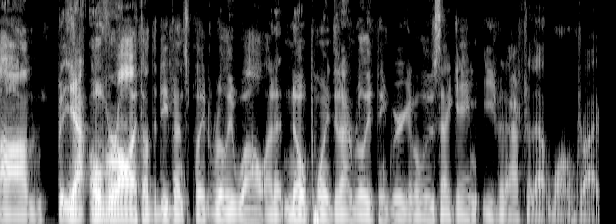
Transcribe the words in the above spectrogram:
Um, but yeah, overall, I thought the defense played really well. And at no point did I really think we were going to lose that game, even after that long drive.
